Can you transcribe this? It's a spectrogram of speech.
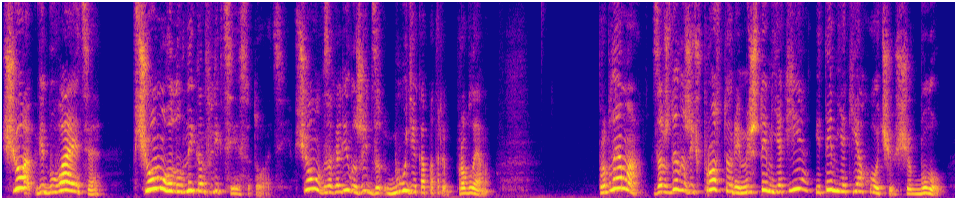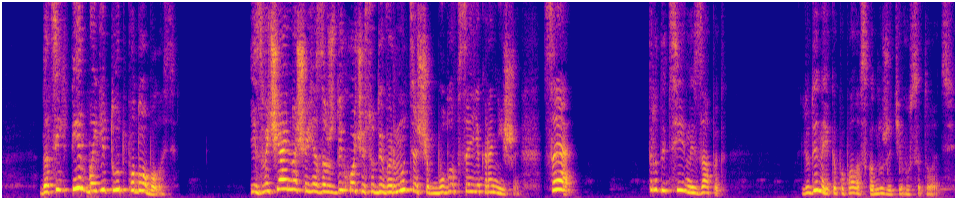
Що відбувається? В чому головний конфлікт цієї ситуації? В чому взагалі лежить будь-яка проблема? Проблема завжди лежить в просторі між тим, як є, і тим, як я хочу, щоб було. До цих пір мені тут подобалось. І, звичайно, що я завжди хочу сюди вернутися, щоб було все як раніше. Це традиційний запит людини, яка попала в складну життєву ситуацію.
